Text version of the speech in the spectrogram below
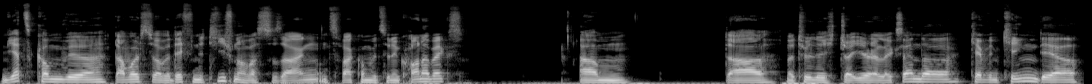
Und Jetzt kommen wir, da wolltest du aber definitiv noch was zu sagen, und zwar kommen wir zu den Cornerbacks. Ähm, da natürlich Jair Alexander, Kevin King, der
